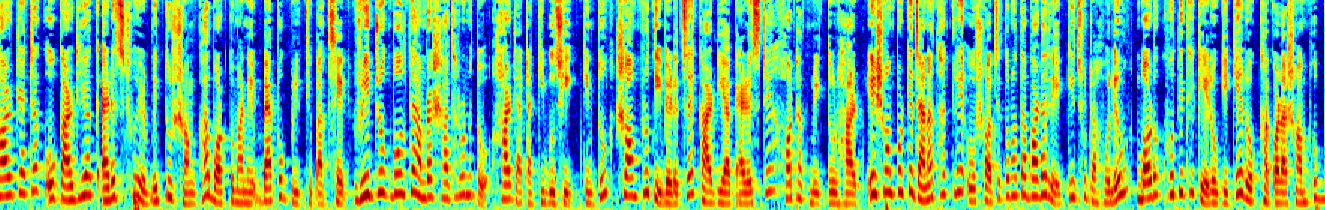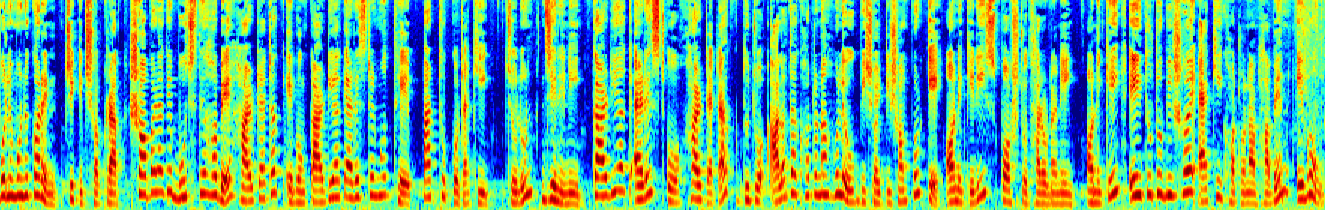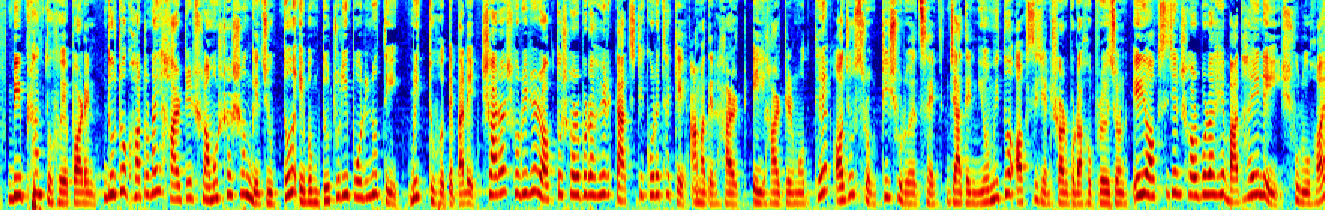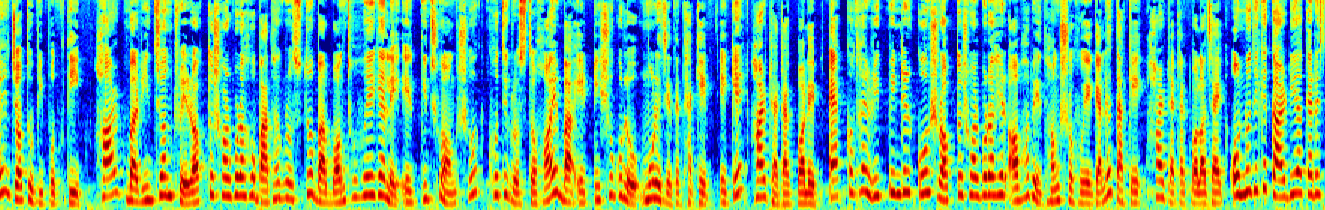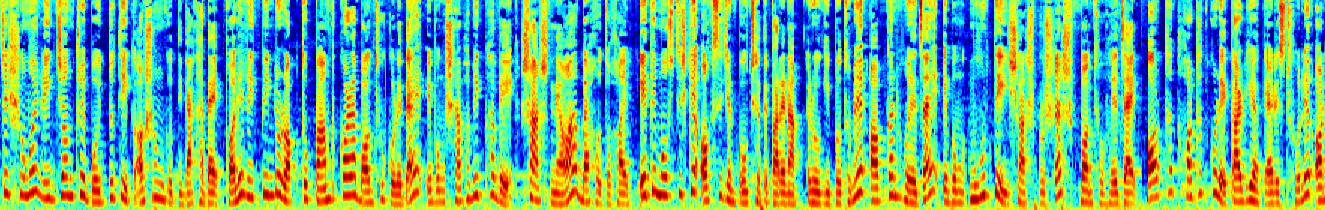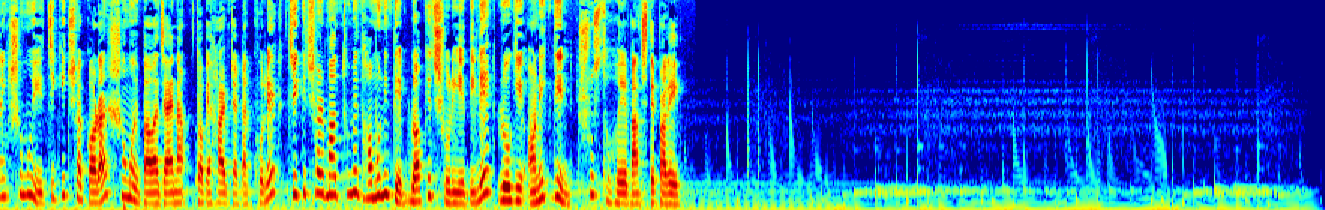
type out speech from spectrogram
Heart attack ও cardiac arrest হয়ে মৃত্যুর সংখ্যা বর্তমানে ব্যাপক বৃদ্ধি পাচ্ছে। হৃদরোগ বলতে আমরা সাধারণত হার্ট অ্যাটাক কি বুঝি, কিন্তু সম্প্রতি বেড়েছে কার্ডিয়াক অ্যারেস্টে হঠাৎ মৃত্যুর হার। এ সম্পর্কে জানা থাকলে ও সচেতনতা বাড়ালে কিছুটা হলেও বড় ক্ষতি থেকে রোগীকে রক্ষা করা সম্ভব বলে মনে করেন চিকিৎসকরা। সবার আগে বুঝতে হবে হার্ট অ্যাটাক এবং কার্ডিয়াক অ্যারেস্টের মধ্যে পার্থক্যটা কি। চলুন জেনে নিই। কার্ডিয়াক অ্যারেস্ট ও হার্ট অ্যাটাক দুটো আলাদা ঘটনা হলেও বিষয়টি সম্পর্কে অনেকেরই স্পষ্ট ধারণা নেই। অনেকেই এই দুটো বিষয় একই ঘটনা ভাবেন এবং বিভ্রান্ত হয়ে পড়েন। দুটো ঘটনাই হার্টের সমস্যার সঙ্গে যুক্ত এবং দুটোরই পরিণতি মৃত্যু হতে পারে। সারা শরীরে রক্ত সরবরাহের কাজটি করে থাকে আমাদের হার্ট। এই হার্টের মধ্যে অজস্র টিস্যু রয়েছে, যাদের নিয়মিত অক্সিজেন সরবরাহ প্রয়োজন। এই অক্সিজেন সরবরাহে বাধা এলেই শুরু হয় যত বিপত্তি। হার্ট বা হৃদযন্ত্রে রক্ত সরবরাহ বাধাগ্রস্ত বা বন্ধ হয়ে গেলে এর কিছু অংশ ক্ষতিগ্রস্ত হয় বা এর টিস্যুগুলো মরে যেতে থাকে, একে হার্ট অ্যাটাক বলে। এক কথায়, হৃৎপিণ্ডের কোষ রক্ত সরবরাহের অভাবে ধ্বংস হয়ে গেলে তাকে হার্ট অ্যাটাক বলা যায়। অন্যদিকে, কার্ডিয়াক অ্যারেস্টের সময় হৃদযন্ত্রে বৈদ্যুতিক অসঙ্গতি দেখা দেয়, ফলে হৃৎপিণ্ড রক্ত পাম্প করা বন্ধ করে দেয় এবং স্বাভাবিকভাবে শ্বাস নেওয়া ব্যাহত হয়। এতে মস্তিষ্কে অক্সিজেন পৌঁছাতে পারে না। রোগী প্রথমে অজ্ঞান হয়ে যায় এবং মুহূর্তেই শ্বাস প্রশ্বাস বন্ধ হয়ে যায়। অর্থাৎ হঠাৎ করে কার্ডিয়াক অ্যারেস্ট হলে অনেক সময়ে চিকিৎসা করার সময় পাওয়া যায় না। তবে হার্ট অ্যাটাক হলে চিকিৎসার মাধ্যমে ধমনীতে ব্লকেজ সরিয়ে দিলে রোগী অনেকদিন সুস্থ হয়ে বাঁচতে পারে।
